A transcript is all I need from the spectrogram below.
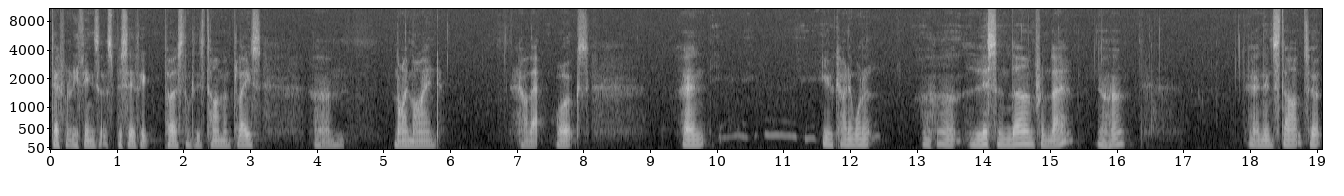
definitely things that are specific, personal to this time and place, um, my mind, how that works. And you kind of want to uh-huh. Listen, learn from that. Uh-huh. And then start to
